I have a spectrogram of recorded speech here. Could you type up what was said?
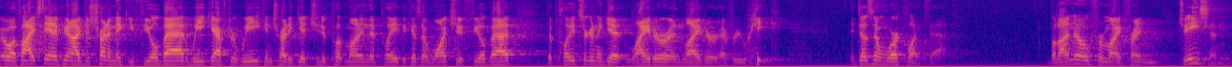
oh, if I stand up here and I just try to make you feel bad week after week and try to get you to put money in the plate because I want you to feel bad, the plates are going to get lighter and lighter every week. It doesn't work like that. But I know for my friend Jason,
